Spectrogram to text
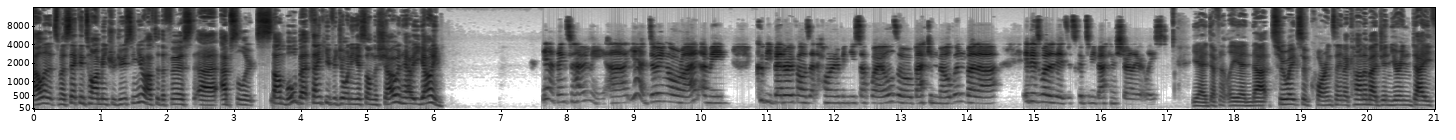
Ellen, it's my second time introducing you after the first uh, absolute stumble, but thank you for joining us on the show. And how are you going? Yeah, thanks for having me. Uh, yeah, doing all right. I mean, could be better if I was at home in New South Wales or back in Melbourne, but uh, it is what it is. It's good to be back in Australia at least. Yeah, definitely. And uh, two weeks of quarantine. I can't imagine you're in day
